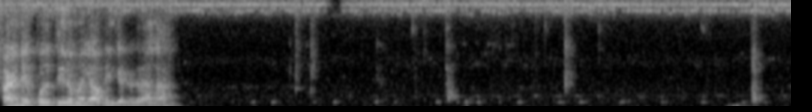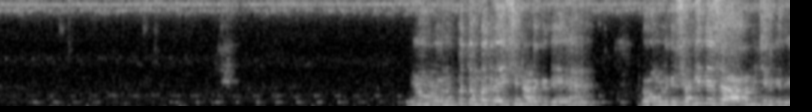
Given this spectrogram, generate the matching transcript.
கடன் எப்போது தீரும் ஐயா அப்படின்னு கேட்டிருக்கிறாங்க. உங்களுக்கு முப்பத்தொன்பது வயசு நடக்குது. இப்போ உங்களுக்கு சனி தேசம் ஆரம்பிச்சிருக்குது.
